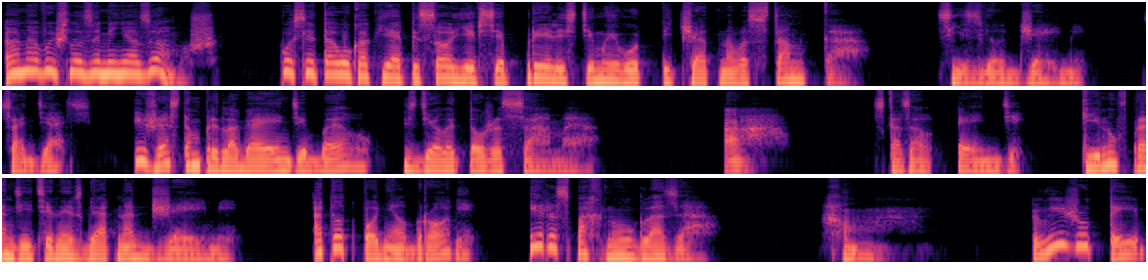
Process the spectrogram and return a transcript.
Она вышла за меня замуж после того, как я описал ей все прелести моего печатного станка, — съязвил Джейми, садясь и жестом предлагая Энди Беллу сделать то же самое. «Ах», — сказал Энди, кинув пронзительный взгляд на Джейми. А тот поднял брови и распахнул глаза. «Хм, вижу, ты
